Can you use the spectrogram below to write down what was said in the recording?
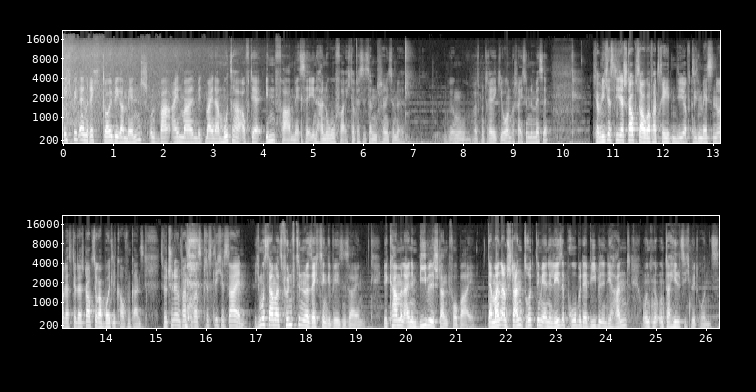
Ich bin ein recht gläubiger Mensch und war einmal mit meiner Mutter auf der Infa-Messe in Hannover. Ich glaube, das ist dann wahrscheinlich so eine, irgendwas mit Religion, wahrscheinlich so eine Messe. Ich glaube nicht, dass die da Staubsauger vertreten, die auf diesen Messen, oder dass du da Staubsaugerbeutel kaufen kannst. Es wird schon irgendwas so was Christliches sein. Ich muss damals 15 oder 16 gewesen sein. Wir kamen an einem Bibelstand vorbei. Der Mann am Stand drückte mir eine Leseprobe der Bibel in die Hand und unterhielt sich mit uns.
